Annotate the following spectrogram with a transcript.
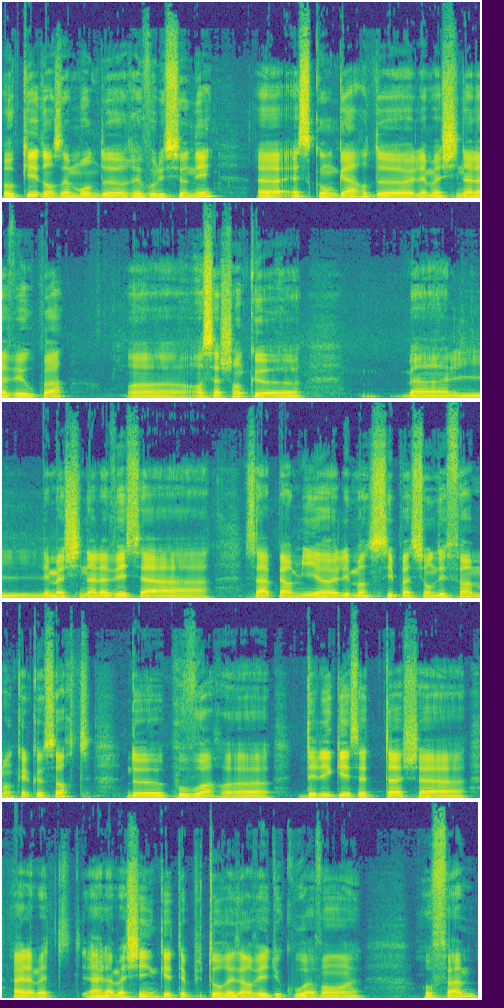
Ok, dans un monde euh, révolutionné, euh, est-ce qu'on garde les machines à laver ou pas En sachant que ben, les machines à laver, ça, ça a permis l'émancipation des femmes en quelque sorte, de pouvoir déléguer cette tâche à, la machine qui était plutôt réservée du coup avant aux femmes.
